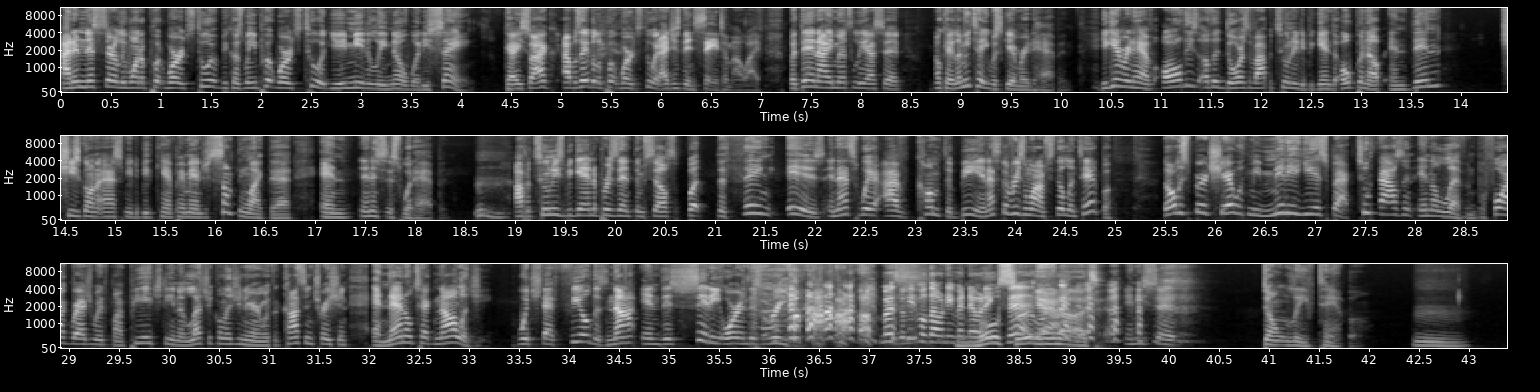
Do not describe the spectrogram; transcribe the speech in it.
I didn't necessarily want to put words to it because when you put words to it, you immediately know what he's saying. Okay, so I, I was able to put words to it. I just didn't say it to my wife. But then I mentally, I said, okay, let me tell you what's getting ready to happen. You're getting ready to have all these other doors of opportunity begin to open up, and then she's going to ask me to be the campaign manager, something like that. And, and it's just what happened. Mm-hmm. Opportunities began to present themselves. But the thing is, and that's where I've come to be, and that's the reason why I'm still in Tampa. The Holy Spirit shared with me many years back, 2011, before I graduated my PhD in electrical engineering with a concentration in nanotechnology, which that field is not in this city or in this region. Most people don't even know it Most exists. certainly Yeah. not. and he said, "Don't leave Tampa." Hmm.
